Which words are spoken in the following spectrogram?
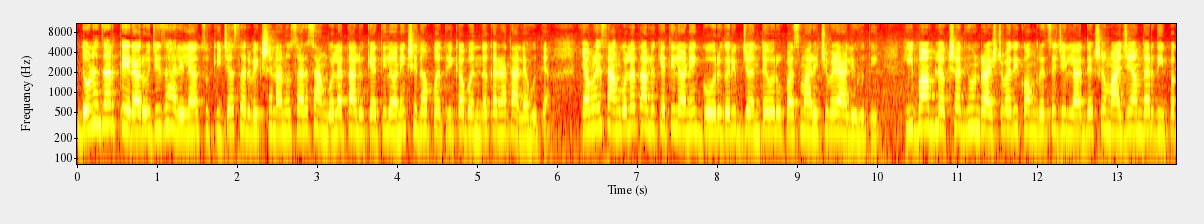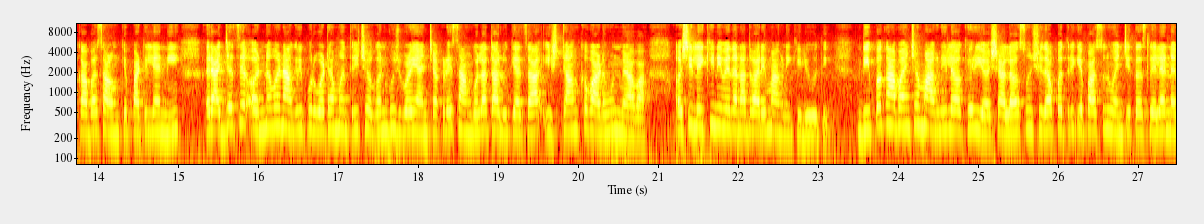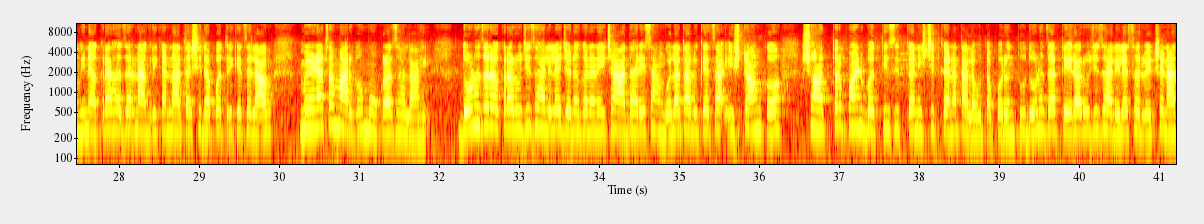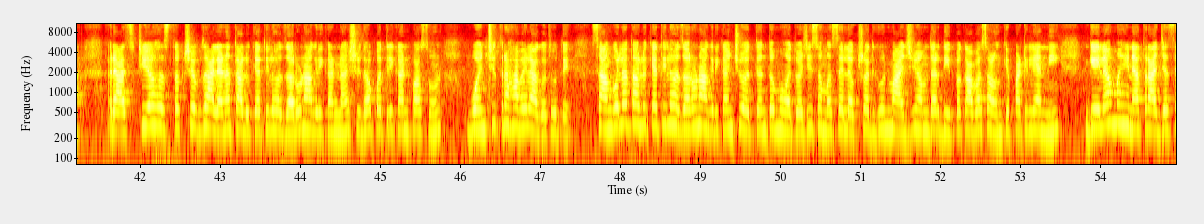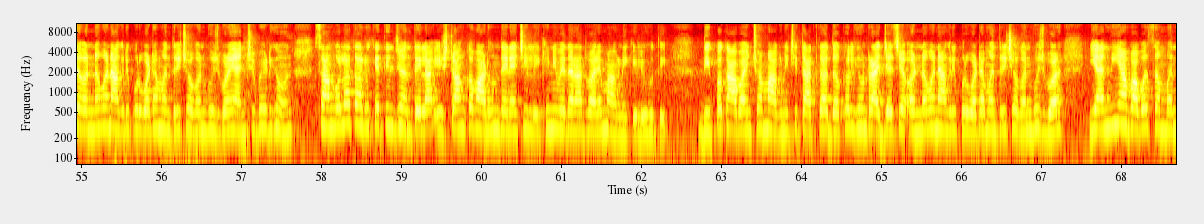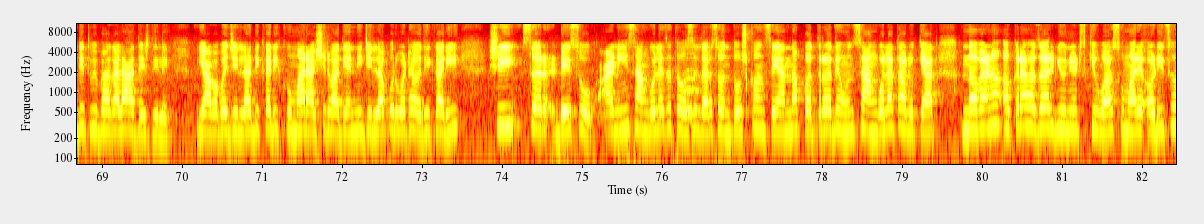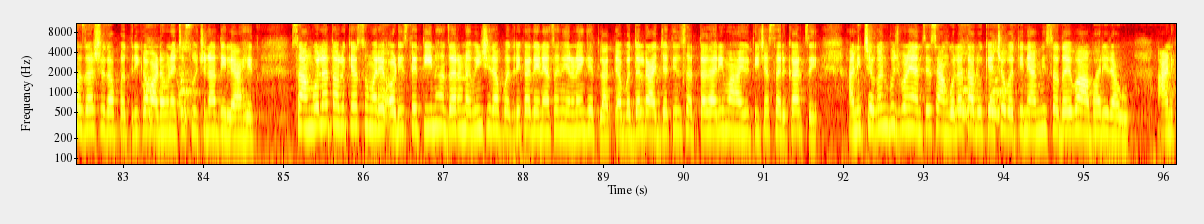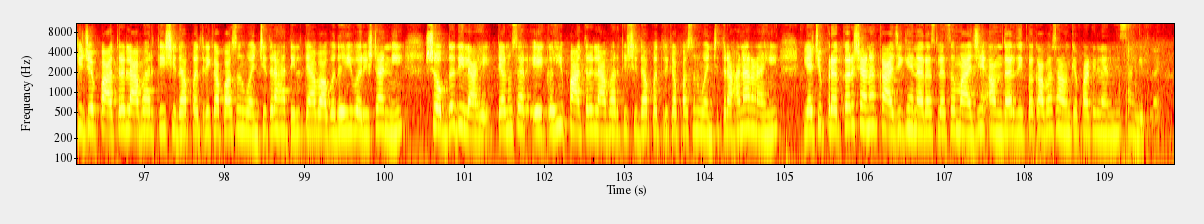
दोन हजार तेरा रोजी झालेल्या चुकीच्या सर्वेक्षणानुसार सांगोला तालुक्यातील अनेक शिधापत्रिका बंद करण्यात आल्या होत्या. यामुळे सांगोला तालुक्यातील अनेक गोरगरीब जनतेवर उपासमारीची वेळ आली होती. ही बाब लक्षात घेऊन राष्ट्रवादी काँग्रेसचे जिल्हाध्यक्ष माजी आमदार दीपक आबा साळुंके पाटील यांनी राज्याचे अन्न व नागरी पुरवठा मंत्री छगन भुजबळ यांच्याकडे सांगोला तालुक्याचा इष्टांक वाढवून मिळावा अशी लेखी निवेदनाद्वारे मागणी केली होती. दीपक आबांच्या मागणीला अखेर यश आलं असून शिधापत्रिकेपासून वंचित असलेल्या नवीन अकरा हजार नागरिकांना आता शिधापत्रिकेचा लाभ मिळण्याचा मार्ग मोकळा झाला आहे. दोन हजार अकरा रोजी झालेल्या जनगणनेच्या आधारे सांगोला तालुक्याचा इष्टांक शहात्तर पॉईंट बत्तीस इतका निश्चित करण्यात आला होता. परंतु दोन हजार तेरा रोजी झालेल्या सर्वेक्षणात राजकीय हस्तक्षेप झाल्यानं तालुक्यातील हजारो नागरिकांना शिधापत्रिकांपासून वंचित राहावे लागत होते. सांगोला तालुक्यातील हजारो नागरिकांची अत्यंत महत्त्वाची समस्या लक्षात घेऊन माजी आमदार दीपक आबा साळुंके पाटील यांनी गेल्या महिन्यात राज्याचे अन्न व नागरी पुरवठा मंत्री छगन भुजबळ यांची भेट घेऊन सांगोला तालुक्यातील जनतेला इष्टांक अंक वाढवून देण्याची लेखी निवेदनाद्वारे मागणी केली होती. दीपक आबांच्या मागणीची तात्काळ दखल घेऊन राज्याचे अन्न व नागरी पुरवठा मंत्री छगन भुजबळ यांनी याबाबत संबंधित विभागाला आदेश दिले. याबाबत जिल्हाधिकारी कुमार आशीर्वाद यांनी जिल्हा पुरवठा अधिकारी श्री सर डेसो आणि सांगोल्याचे तहसीलदार संतोष कंसे यांना पत्र देऊन सांगोला तालुक्यात नव्यानं अकरा हजार युनिट्स किंवा सुमारे अडीच हजार शिधापत्रिका वाढवण्याच्या सूचना दिल्या आहेत. सांगोला तालुक्यात सुमारे अडीच ते तीन हजार नवीन शिधापत्रिका देण्याचा निर्णय घेतला. त्याबद्दल राज्यातील सत्ताधारी महायुतीच्या सरकारचे आणि छगन भुजबळ यांचे सांगोला तालुक्याच्या वतीने आम्ही सदैव आभारी राहू. आणखी जे पात्र लाभार्थी शिधापत्रिकापासून वंचित राहतील त्याबाबतही वरिष्ठांनी शब्द दिला आहे. त्यानुसार एकही पात्र लाभार्थी पासून वंचित राहणार नाही याची प्रकर्षानं काळजी घेणार असल्याचं माजी आमदार दीपक आबा साळुंके पाटील यांनी सांगितलं आहे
